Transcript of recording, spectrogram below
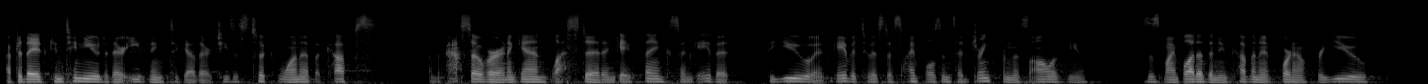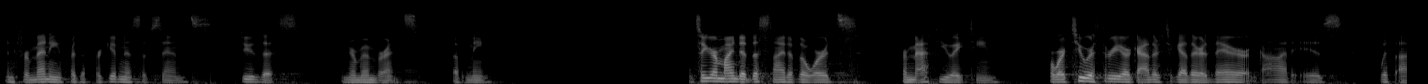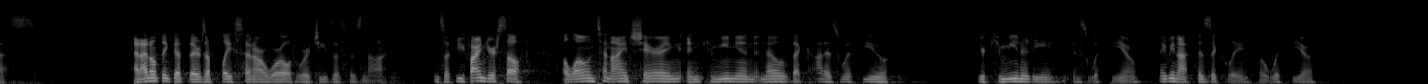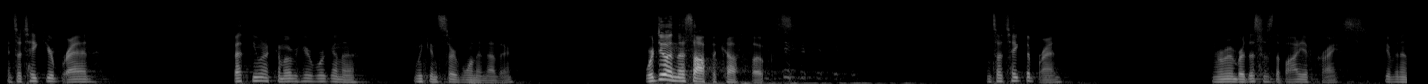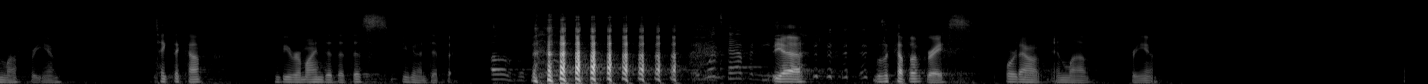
after they had continued their evening together, Jesus took one of the cups of the Passover and again blessed it and gave thanks and gave it to you and gave it to his disciples and said, Drink from this, all of you. This is my blood of the new covenant poured out for you and for many for the forgiveness of sins. Do this in remembrance of me. And so you're reminded this night of the words from Matthew 18 For where two or three are gathered together, there God is with us. And I don't think that there's a place in our world where Jesus is not. And so if you find yourself alone tonight sharing in communion, know that God is with you. Your community is with you. Maybe not physically, but with you. And so take your bread. Beth, you want to come over here? We're going to, we can serve one another. We're doing this off the cuff, folks. and so take the bread. And remember, this is the body of Christ given in love for you. Take the cup and be reminded that this, you're going to dip it. Oh, what's happening? yeah. There's a cup of grace poured out in love for you.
